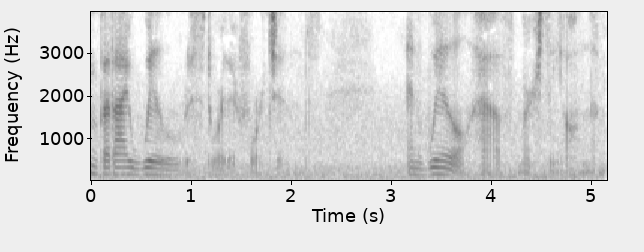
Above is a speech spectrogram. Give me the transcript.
But I will restore their fortunes and will have mercy on them.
